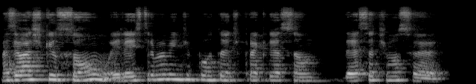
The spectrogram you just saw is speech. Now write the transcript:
Mas eu acho que o som ele é extremamente importante para a criação dessa atmosfera.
